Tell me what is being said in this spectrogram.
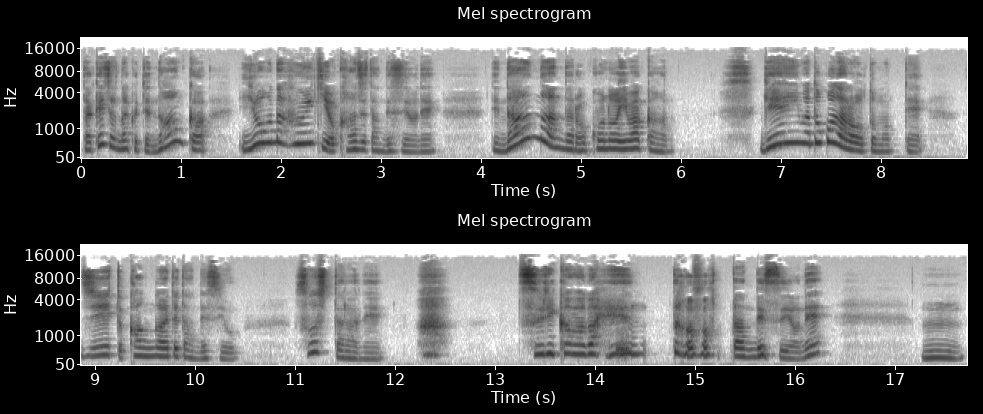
だけじゃなくて、なんか異様な雰囲気を感じたんですよね。で、何なんだろう、この違和感。原因はどこだろうと思って、じーっと考えてたんですよ。そしたらね、は っつり革が変と思ったんですよね。うん。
